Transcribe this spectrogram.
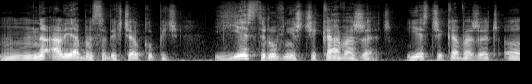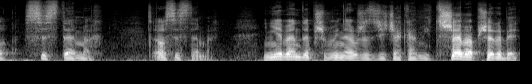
mm, no ale ja bym sobie chciał kupić. Jest również ciekawa rzecz. Jest ciekawa rzecz o systemach. O systemach. Nie będę przypominał, że z dzieciakami trzeba przerabiać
